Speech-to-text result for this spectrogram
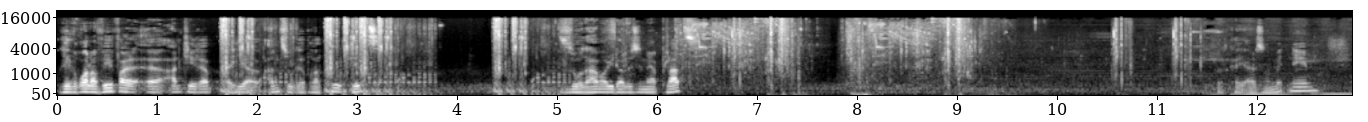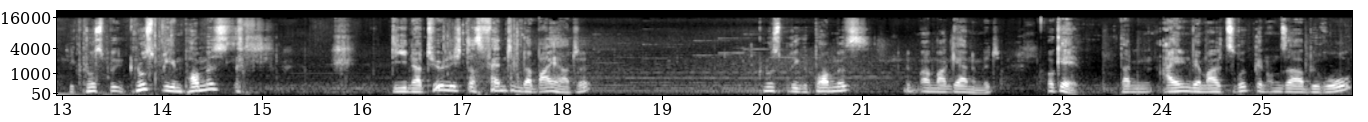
Okay, wir brauchen auf jeden Fall äh, Anti-Rep... Äh, hier, Anzug-Reparatur-Kits. So, da haben wir wieder ein bisschen mehr Platz. Das kann ich alles noch mitnehmen. Die knusprig knusprigen Pommes. die natürlich das Phantom dabei hatte. Knusprige Pommes nimmt man mal gerne mit. Okay, dann eilen wir mal zurück in unser Büro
